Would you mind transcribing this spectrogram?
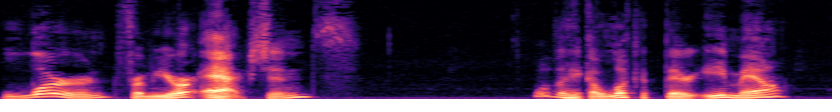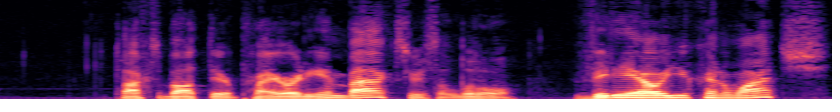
learn from your actions We'll take a look at their email. Talks about their priority inbox. There's a little video you can watch.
